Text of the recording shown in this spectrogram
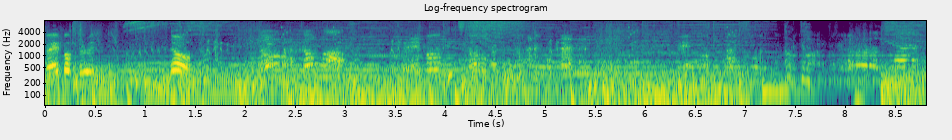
Rainbow Cruise. No. No, come on. Rainbow, no. Rainbow,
